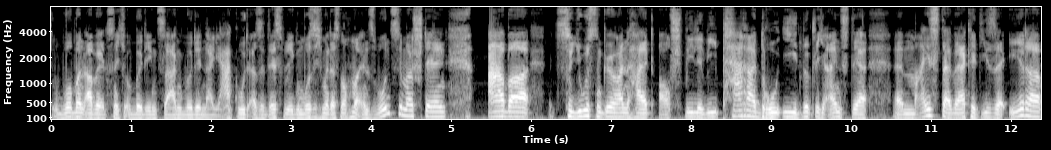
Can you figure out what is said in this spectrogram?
wo man aber jetzt nicht unbedingt sagen würde, na ja, gut, also deswegen muss ich mir das nochmal ins Wohnzimmer stellen. Aber zu Houston gehören halt auch Spiele wie Paradroid, wirklich eins der äh, Meisterwerke dieser Ära.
